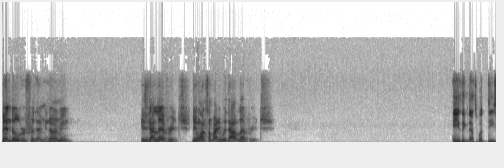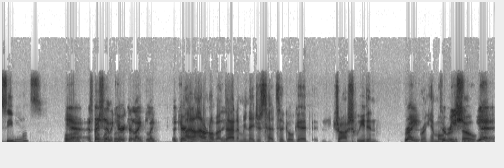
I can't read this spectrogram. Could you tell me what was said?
bend over for them. You know what I mean? He's got leverage. They want somebody without leverage. And you think that's what DC wants? Or- yeah, especially or on a character like like a character. I, like I don't know about Thing. that. I mean, they just had to go get Joss Whedon, Right. bring him over to over. reshoot, so yeah,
